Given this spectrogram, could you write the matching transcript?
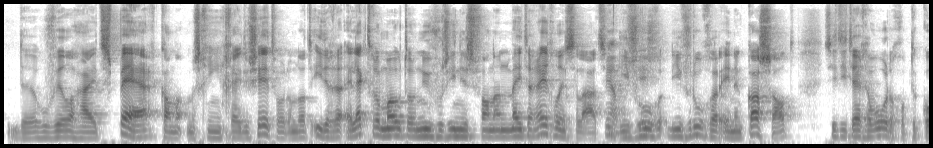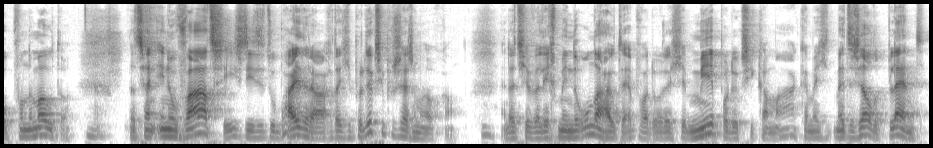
de hoeveelheid spare, kan dat misschien gereduceerd worden. Omdat iedere elektromotor nu voorzien is van een meterregelinstallatie. Ja, die, vroeger, die vroeger in een kast zat, zit die tegenwoordig op de kop van de motor. Dat zijn innovaties die ertoe bijdragen dat je productieproces omhoog kan. En dat je wellicht minder onderhoud hebt, waardoor dat je meer productie kan maken met, met dezelfde plant.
